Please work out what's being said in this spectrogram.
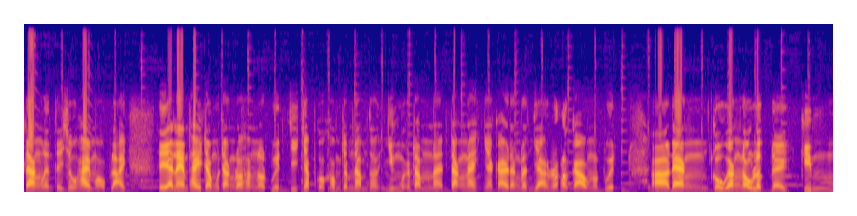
tăng lên tỷ số 2-1 lại. Thì anh em thấy trong cái trận đó thằng Norwich chỉ chấp có 0.5 thôi, nhưng mà cái trận này trận này nhà cái đang đánh giá rất là cao. Norwich à, đang cố gắng nỗ lực để kiếm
